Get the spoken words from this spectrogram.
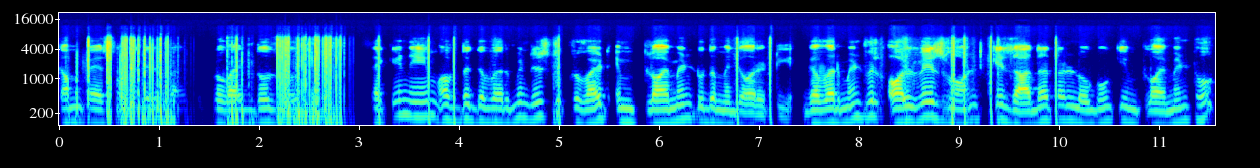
कम पैसों में दे provide those goods second aim of the government is to provide employment to the majority. Government will always want कि ज़्यादातर लोगों की employment हो,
